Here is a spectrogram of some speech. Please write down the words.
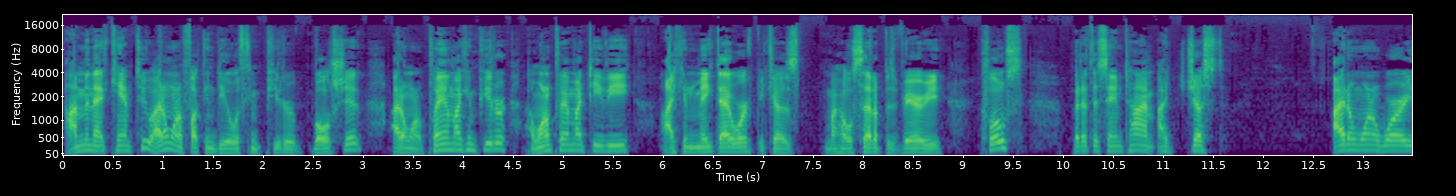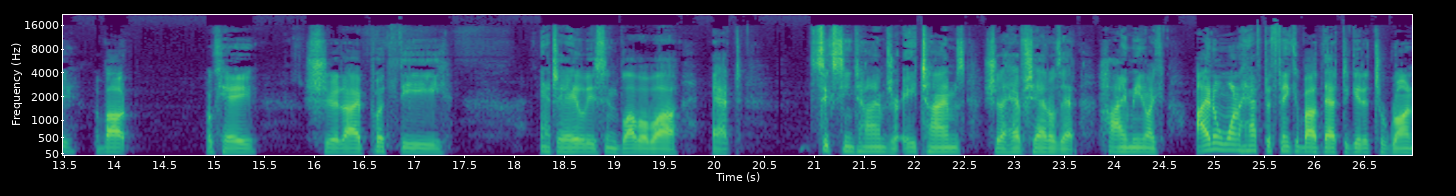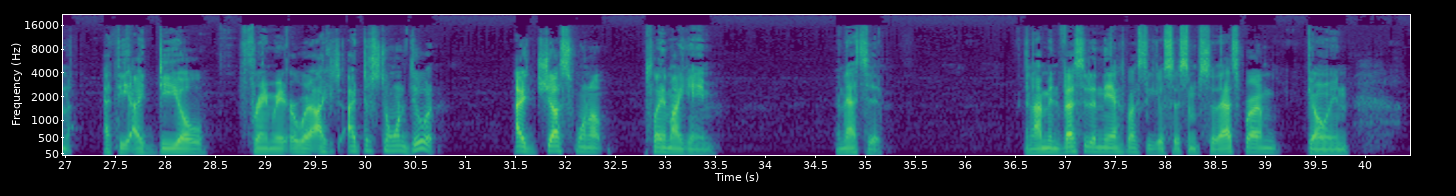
I'm in that camp too. I don't want to fucking deal with computer bullshit. I don't want to play on my computer. I want to play on my TV. I can make that work because my whole setup is very close. But at the same time, I just I don't want to worry about okay, should I put the anti-aliasing blah blah blah at 16 times or 8 times? Should I have shadows at high mean like I don't want to have to think about that to get it to run at the ideal frame rate or what. I, I just don't want to do it. I just want to play my game. And that's it. And I'm invested in the Xbox ecosystem, so that's where I'm going.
